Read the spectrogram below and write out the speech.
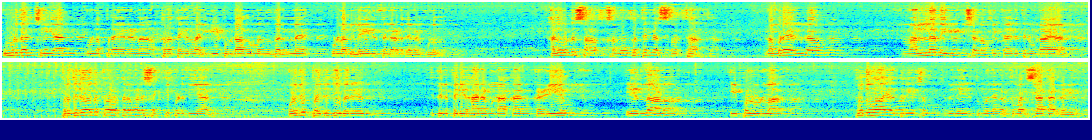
കൂടുതൽ ചെയ്യാൻ ഉള്ള പ്രേരണ അപ്പുറത്തേക്ക് നൽകിയിട്ടുണ്ടാകുമെന്ന് തന്നെ ഉള്ള വിലയിരുത്തലാണ് ഞങ്ങൾക്കുള്ളത്. അതുകൊണ്ട് സമൂഹത്തിന്റെ ശ്രദ്ധ നമ്മുടെ എല്ലാം നല്ല നിരീക്ഷണം ഇക്കാര്യത്തിൽ ഉണ്ടായാൽ പ്രതിരോധ പ്രവർത്തനങ്ങൾ ശക്തിപ്പെടുത്തിയാൽ ഒരു പരിധി വരെ ഇതിന് പരിഹാരമുണ്ടാക്കാൻ കഴിയും എന്നാണ് ഇപ്പോഴുള്ള പൊതുവായ അന്തരീക്ഷം വിലയിരുത്തുമ്പോൾ ഞങ്ങൾക്ക് മനസ്സിലാക്കാൻ കഴിയുന്നു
